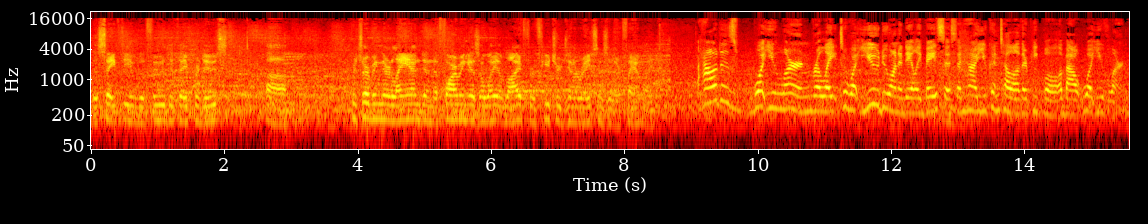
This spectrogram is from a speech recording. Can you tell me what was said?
the safety of the food that they produce, uh, preserving their land and the farming as a way of life for future generations of their family. How does what you learn relate to what you do on a daily basis and how you can tell other people about what you've learned?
